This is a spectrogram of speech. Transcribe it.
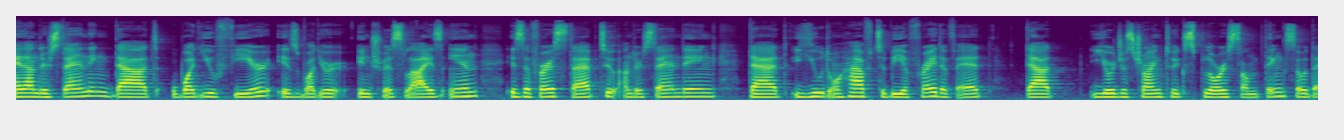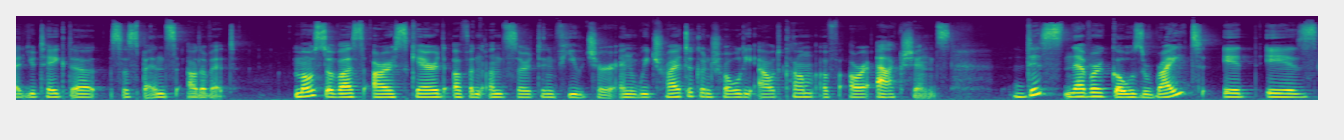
And understanding that what you fear is what your interest lies in is the first step to understanding that you don't have to be afraid of it that you're just trying to explore something so that you take the suspense out of it most of us are scared of an uncertain future and we try to control the outcome of our actions this never goes right. It is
